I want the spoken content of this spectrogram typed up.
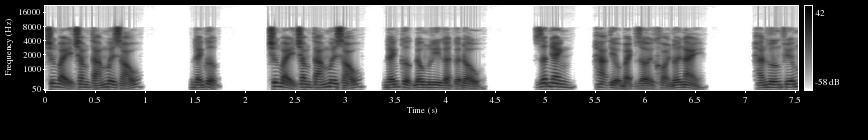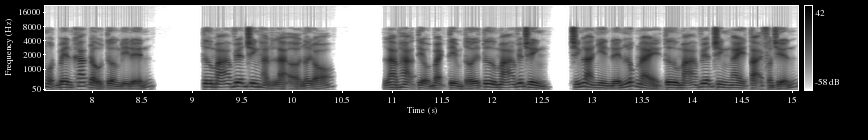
Chương bảy trăm tám mươi sáu, đánh cược. Chương bảy trăm tám mươi sáu, đánh cược đông ly gật gật đầu. Rất nhanh, hạ tiểu bạch rời khỏi nơi này. Hắn hướng phía một bên khác đầu tường đi đến. Tư mã viễn trinh hẳn là ở nơi đó. Làm hạ tiểu bạch tìm tới tư mã viễn trinh, chính là nhìn đến lúc này tư mã viễn trinh ngay tại phân chiến.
